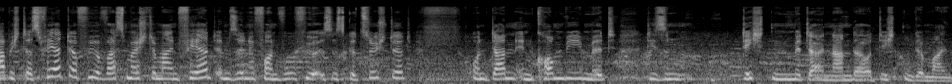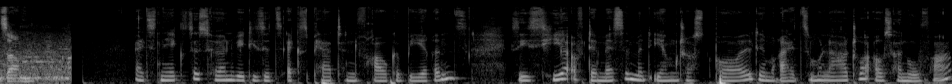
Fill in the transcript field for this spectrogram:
habe ich das Pferd dafür, was möchte mein Pferd im Sinne von, wofür ist es gezüchtet und dann in Kombi mit diesem dichten Miteinander und dichten Gemeinsam. Als nächstes hören wir die Sitzexpertin Frauke Behrens. Sie ist hier auf der Messe mit ihrem Just Paul, dem Reitsimulator aus Hannover.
